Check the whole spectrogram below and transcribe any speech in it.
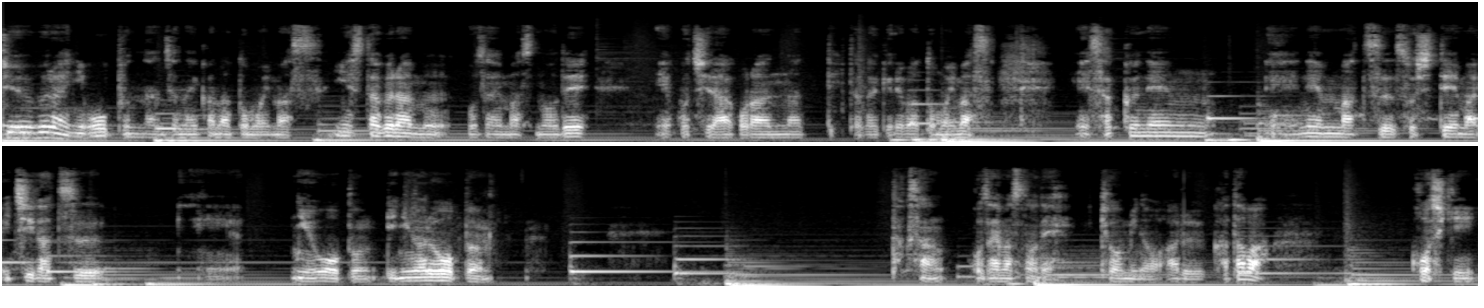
中ぐらいにオープンなんじゃないかなと思います。インスタグラムございますので、えこちらご覧になっていただければと思います。え昨年、え年末、そしてま1月、えニューオープン、リニューアルオープン、たくさんございますので、興味のある方は、公式、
